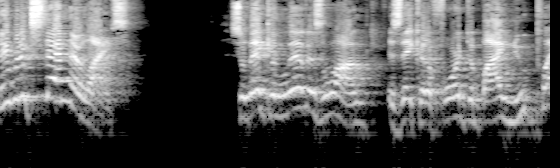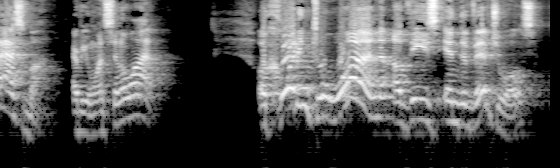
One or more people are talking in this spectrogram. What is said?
They would extend their lives. So they could live as long as they could afford to buy new plasma every once in a while. According to one of these individuals,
